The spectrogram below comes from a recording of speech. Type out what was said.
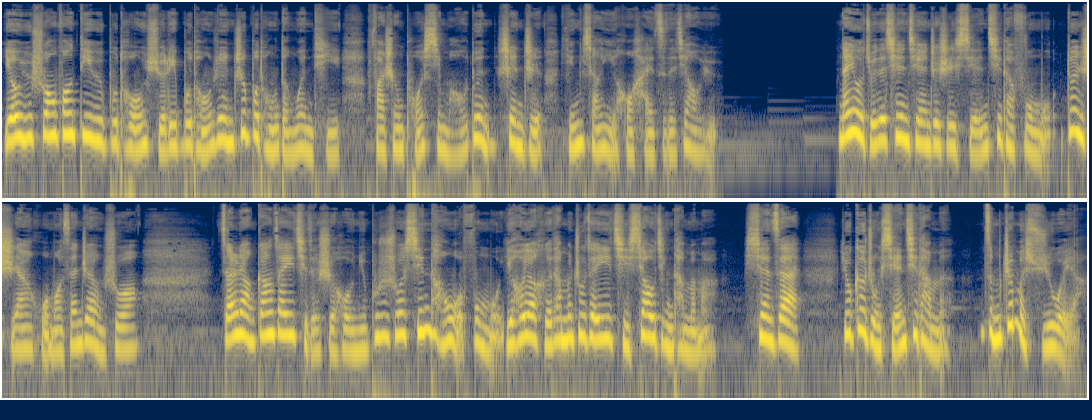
由于双方地域不同、学历不同、认知不同等问题，发生婆媳矛盾，甚至影响以后孩子的教育。男友觉得倩倩这是嫌弃他父母，顿时啊火冒三丈说。咱俩刚在一起的时候，你不是说心疼我父母，以后要和他们住在一起，孝敬他们吗？现在又各种嫌弃他们，你怎么这么虚伪啊？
